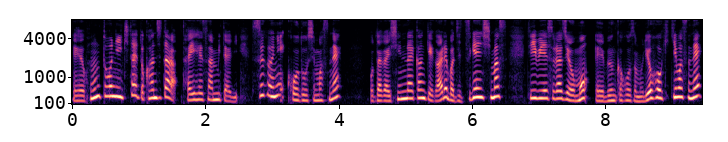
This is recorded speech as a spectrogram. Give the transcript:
えー、本当に行きたいと感じたら、太平さんみたいにすぐに行動しますね。お互い信頼関係があれば実現します。TBS ラジオも、えー、文化放送も両方聞きますね。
